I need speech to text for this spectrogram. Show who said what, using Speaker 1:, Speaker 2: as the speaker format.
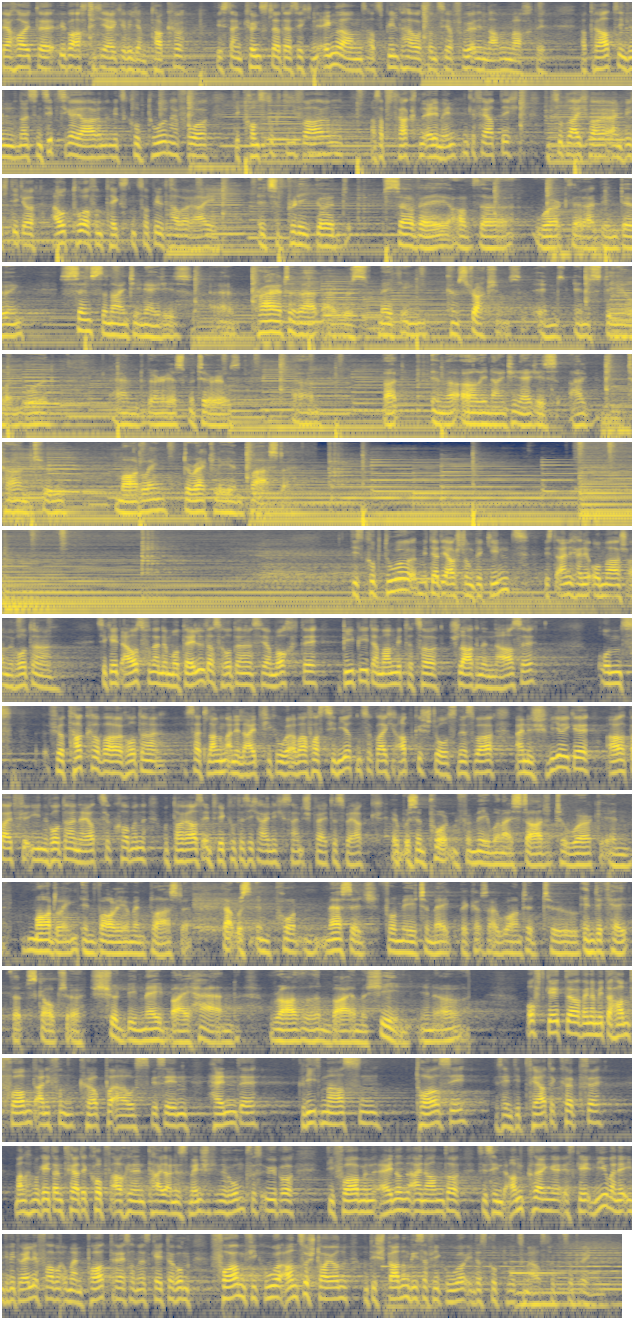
Speaker 1: Der heute über 80-jährige William Tucker ist ein Künstler, der sich in England als Bildhauer schon sehr früh einen Namen machte. Er trat in den 1970er Jahren mit Skulpturen hervor, die konstruktiv waren, aus abstrakten Elementen gefertigt und zugleich war er ein wichtiger Autor von Texten zur Bildhauerei.
Speaker 2: It's a pretty good survey of the work that I've been doing since the 1980s. Uh, prior to that, I was making constructions in, in steel and wood and various materials. Um, but in the early 1980s, I turned to modeling directly in plaster.
Speaker 1: Die Skulptur, mit der die Ausstellung beginnt, ist eigentlich eine Hommage an Rodin. Sie geht aus von einem Modell, das Rodin sehr mochte, Bibi, der Mann mit der zerschlagenen Nase. Und für Tucker war Rodin seit langem eine Leitfigur. Er war fasziniert und zugleich abgestoßen. Es war eine schwierige Arbeit für ihn, Rodin näher zu kommen und daraus entwickelte sich eigentlich sein spätes Werk.
Speaker 2: It was important for me when I started to work in modeling in volume and plaster. That was an important message for me to make because I wanted to indicate that sculpture should be made by hand rather than by a machine, you know.
Speaker 1: Oft geht er, wenn er mit der Hand formt, eigentlich vom Körper aus. Wir sehen Hände, Gliedmaßen, Torsi, wir sehen die Pferdeköpfe. Manchmal geht ein Pferdekopf auch in einen Teil eines menschlichen Rumpfes über. Die Formen ähneln einander, sie sind Anklänge. Es geht nie um eine individuelle Form, um ein Porträt, sondern es geht darum, Form, Figur anzusteuern und die Spannung dieser Figur in der Skulptur zum Ausdruck zu bringen.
